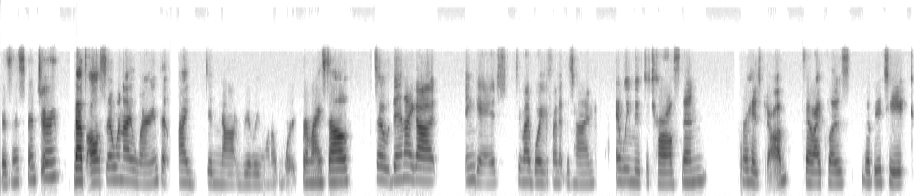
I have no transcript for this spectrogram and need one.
business venture. That's also when I learned that I did not really want to work for myself. So then I got engaged to my boyfriend at the time and we moved to Charleston for his job. So I closed the boutique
